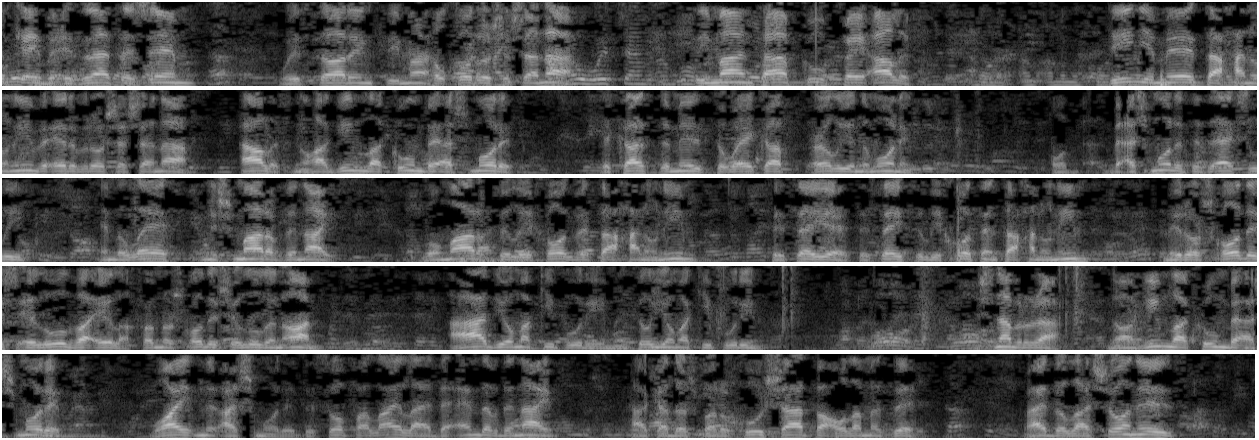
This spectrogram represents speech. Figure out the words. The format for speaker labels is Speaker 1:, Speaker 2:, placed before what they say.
Speaker 1: Okay, Be'ezrat Hashem, we're starting Siman Hilchot Rosh Hashanah. Siman Tav Kuf Pei Aleph. Din Yemei Tahanunim ve'erev Rosh Hashanah. Aleph, Nohagim Lakum Be'ashmoret. The custom is to wake up early in the morning. Or Be'ashmoret is actually in the last Mishmar of the night. Lomar Silichot ve'Tahanunim. To say, yeah, to say Silichot and Tahanunim. Mirosh Chodesh Elul va'elach, from Rosh Chodesh Elul and on, Ad Yom Kippurim, until Yom Kippurim. Mishnah Brura, Noagim Lakum be'ashmoret, why Ashmoret? The Sof Halayla, at the end of the night, HaKadosh Baruch Hu shat ba'olam hazeh. Right, the Lashon is,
